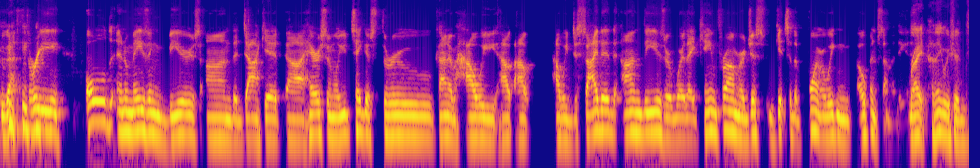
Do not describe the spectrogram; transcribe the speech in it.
We've got three old and amazing beers on the docket. Uh, Harrison, will you take us through kind of how we how how how we decided on these or where they came from or just get to the point where we can open some of these. Right. I think we should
